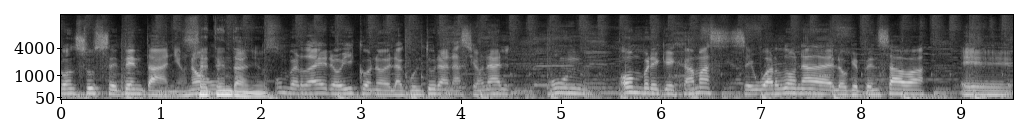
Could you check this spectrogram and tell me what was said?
con sus 70 años, ¿no? 70 años. un verdadero ícono de la cultura nacional, un hombre que jamás se guardó nada de lo que pensaba, eh,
